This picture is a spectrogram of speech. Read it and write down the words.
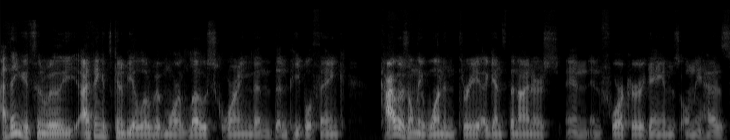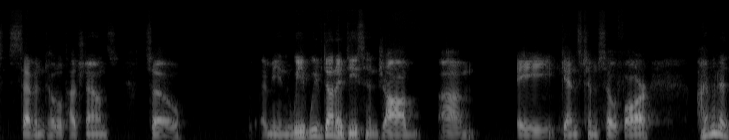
I think it's really I think it's going to be a little bit more low scoring than than people think. Kyler's only one in three against the Niners, and in four career games, only has seven total touchdowns. So, I mean, we we've done a decent job um, against him so far. I'm gonna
